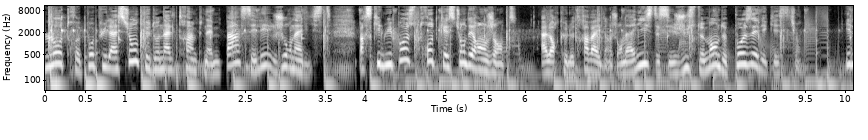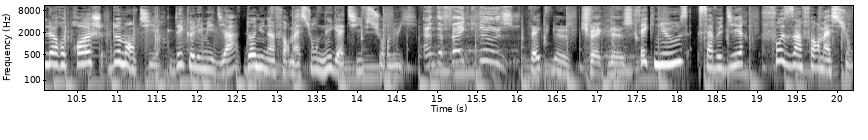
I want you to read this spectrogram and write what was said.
L'autre population que Donald Trump n'aime pas, c'est les journalistes, parce qu'ils lui posent trop de questions dérangeantes, alors que le travail d'un journaliste, c'est justement de poser des questions. Il leur reproche de mentir dès que les médias donnent une information négative sur lui. fake news. Fake news. Fake news. Fake news, ça veut dire fausses informations.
